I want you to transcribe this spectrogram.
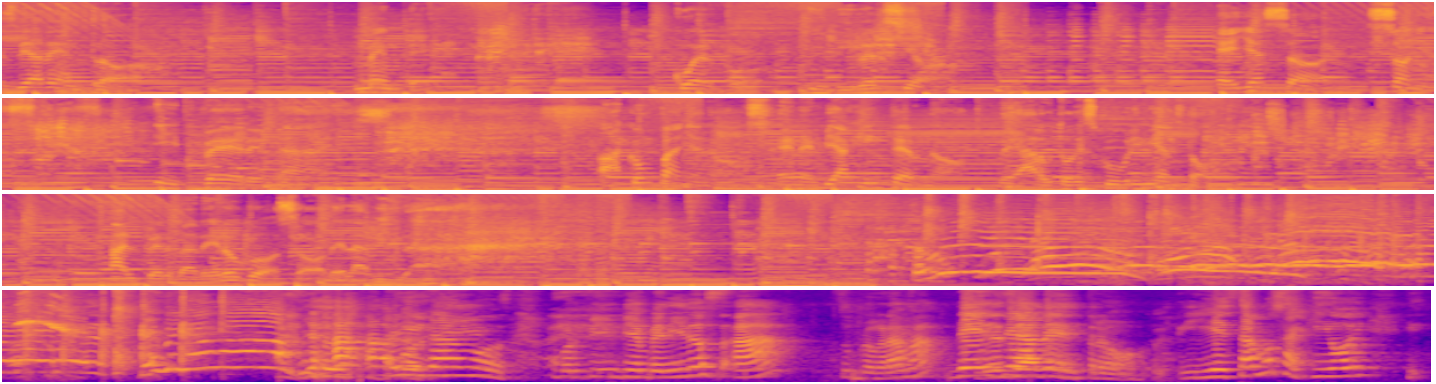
desde adentro. Mente, cuerpo y diversión. Ellas son Sonia y Berenice. Acompáñanos en el viaje interno de autodescubrimiento al verdadero gozo de la vida. Por fin, bienvenidos a su programa Desde, adentro. Y estamos aquí hoy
